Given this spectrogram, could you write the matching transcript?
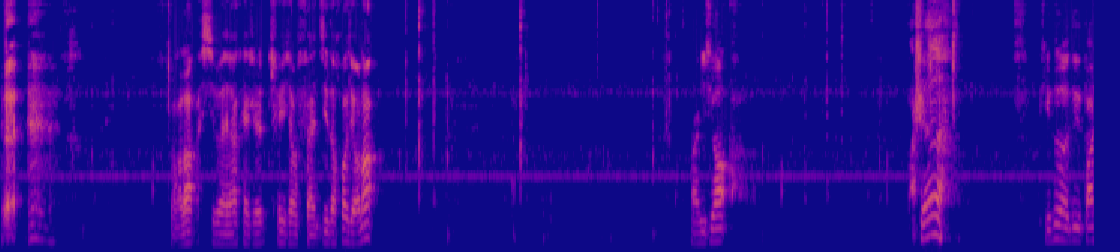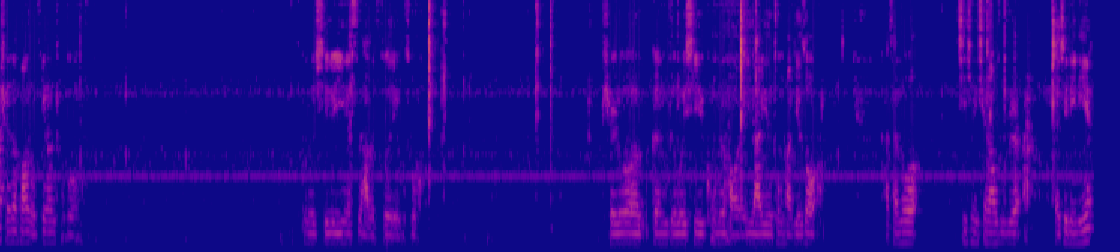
好了，西班牙开始吹响反击的号角了。二一肖。巴神，皮克对巴神的防守非常成功。德罗西对伊涅斯塔的做的也不错。皮尔洛跟德罗西控制好了意大利的中场节奏。卡萨诺进行前场组织，贾切里尼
